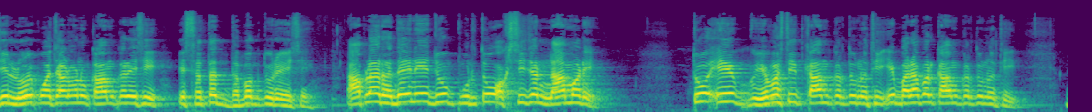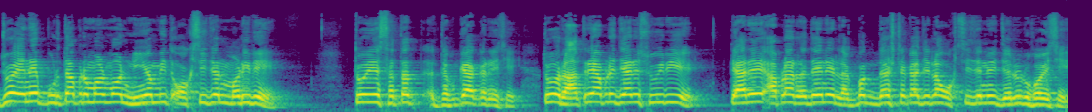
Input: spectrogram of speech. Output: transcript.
જે લોહી પહોંચાડવાનું કામ કરે છે, એ સતત ધબકતું રહે છે. આપણા હૃદયને જો પૂરતો ઓક્સિજન ના મળે, તો એ વ્યવસ્થિત કામ કરતું નથી, એ બરાબર કામ કરતું નથી. જો એને પૂરતા પ્રમાણમાં નિયમિત ઓક્સિજન મળી રહે, તો એ સતત ધબક્યા કરે છે. તો રાત્રે આપણે જ્યારે સૂઈ રહીએ, ત્યારે આપણા હૃદયને લગભગ દસ ટકા જેટલા ઓક્સિજનની જરૂર હોય છે.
